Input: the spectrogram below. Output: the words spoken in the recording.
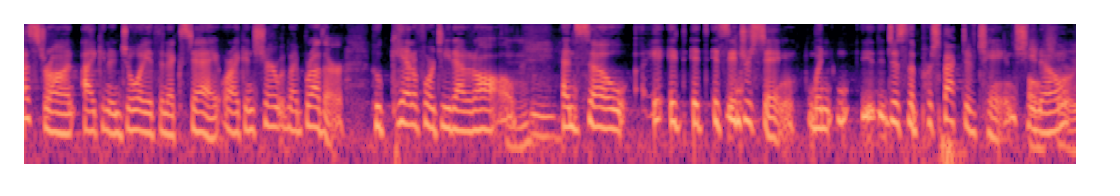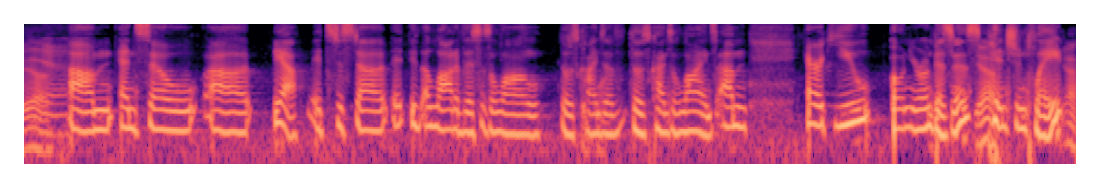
restaurant, I can enjoy it the next day, or I can share it with my brother who can't afford to eat out at all. Mm-hmm. And so it, it, it, it's interesting when just the perspective change, you oh, know. sure, yeah. Yeah. Um, and so uh, yeah, it's just uh, it, it- a lot of this is along those kinds of those kinds of lines. Um, Eric, you own your own business, Yeah. Pinch and Plate, Yeah.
